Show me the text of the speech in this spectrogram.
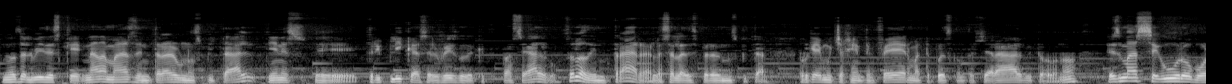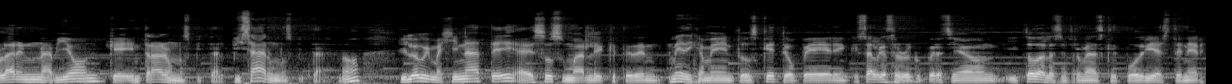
No te olvides que nada más de entrar a un hospital tienes eh, triplicas el riesgo de que te pase algo. Solo de entrar a la sala de espera de un hospital. Porque hay mucha gente enferma, te puedes contagiar algo y todo, ¿no? Es más seguro volar en un avión que entrar a un hospital, pisar un hospital, ¿no? Y luego imagínate a eso sumarle que te den medicamentos, que te operen, que salgas a recuperación y todas las enfermedades que podrías tener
